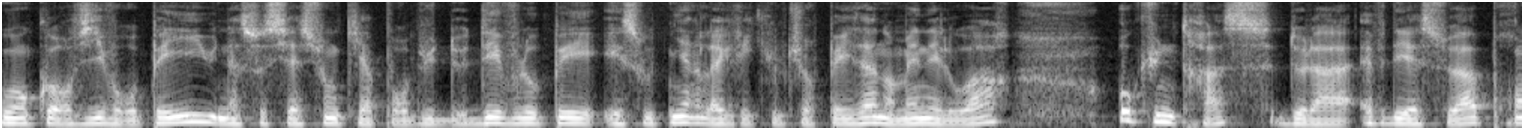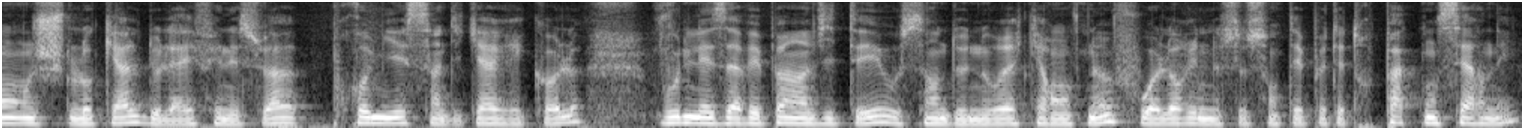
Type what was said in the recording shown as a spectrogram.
ou encore Vivre au pays, une association qui a pour but de développer et soutenir l'agriculture paysanne en Maine-et-Loire. Aucune trace de la FDSEA, branche locale de la FNSEA, premier syndicat agricole. Vous ne les avez pas invités au sein de Nourrir 49 ou alors ils ne se sentaient peut-être pas concernés?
